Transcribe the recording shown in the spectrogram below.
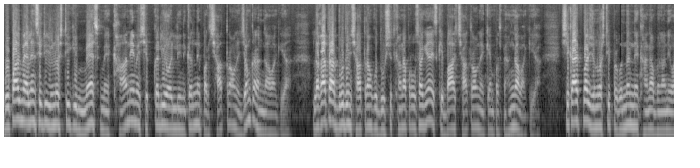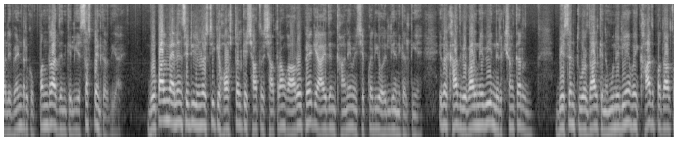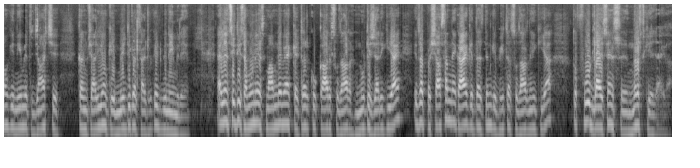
भोपाल में L city university की mess में खाने में छिपकली और इल्ली निकलने पर छात्राओं ने जमकर हंगामा किया। लगातार दो दिन छात्राओं को दूषित खाना परोसा गया, इसके बाद छात्राओं ने कैंपस में हंगामा किया। शिकायत पर यूनिवर्सिटी प्रबंधन ने खाना बनाने वाले वेंडर को पंद्रह दिन के लिए सस्पेंड कर दिया है। भोपाल में एलएन सिटी यूनिवर्सिटी के हॉस्टल के छात्र छात्राओं का आरोप है कि आए दिन खाने में छिपकली और इल्लियाँ निकलती हैं। इधर खाद्य विभाग ने भी निरीक्षण कर बेसन, तुअर दाल के नमूने लिए वहीं खाद्य पदार्थों की नियमित जाँच कर्मचारियों के मेडिकल सर्टिफिकेट भी नहीं मिले एलएनसीटी समूह ने इस मामले में कैटर को कार्य सुधार नोटिस जारी किया है। इधर प्रशासन ने कहा है कि 10 दिन के भीतर सुधार नहीं किया तो फ़ूड लाइसेंस निरस्त किया जाएगा।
